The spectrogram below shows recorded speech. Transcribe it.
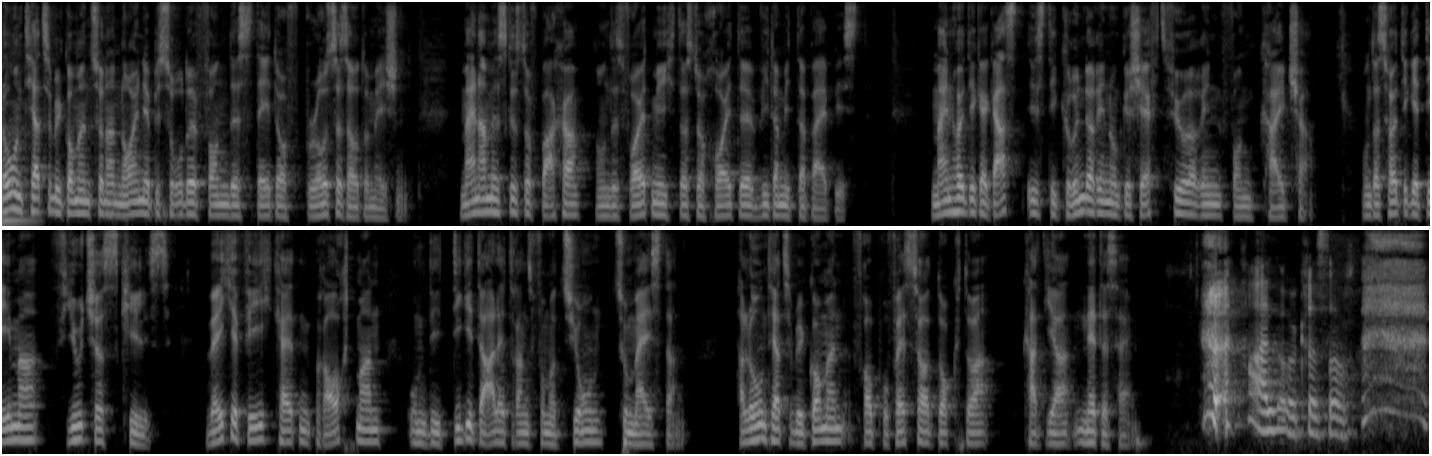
Hallo und herzlich willkommen zu einer neuen Episode von The State of Process Automation. Mein Name ist Christoph Bacher und es freut mich, dass du auch heute wieder mit dabei bist. Mein heutiger Gast ist die Gründerin und Geschäftsführerin von Culture. Und das heutige Thema Future Skills. Welche Fähigkeiten braucht man, um die digitale Transformation zu meistern? Hallo und herzlich willkommen, Frau Professor Dr. Katja Nettesheim. Hallo Christoph.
